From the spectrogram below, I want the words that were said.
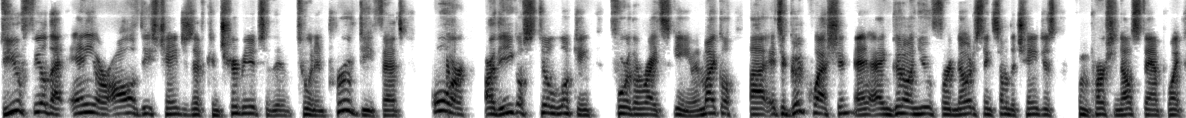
Do you feel that any or all of these changes have contributed to the to an improved defense, or are the Eagles still looking for the right scheme? And Michael, uh, it's a good question, and, and, good on you for noticing some of the changes from a personnel standpoint.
